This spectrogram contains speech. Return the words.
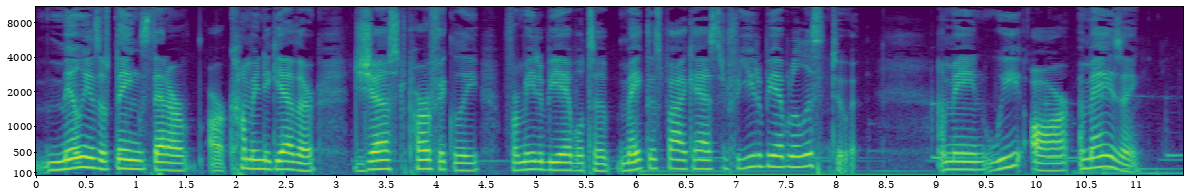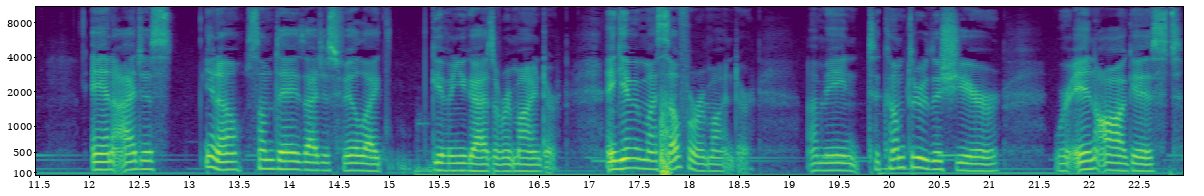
millions of things that are are coming together just perfectly for me to be able to make this podcast and for you to be able to listen to it. I mean, we are amazing. And I just, you know, some days I just feel like giving you guys a reminder and giving myself a reminder. I mean, to come through this year, we're in August.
